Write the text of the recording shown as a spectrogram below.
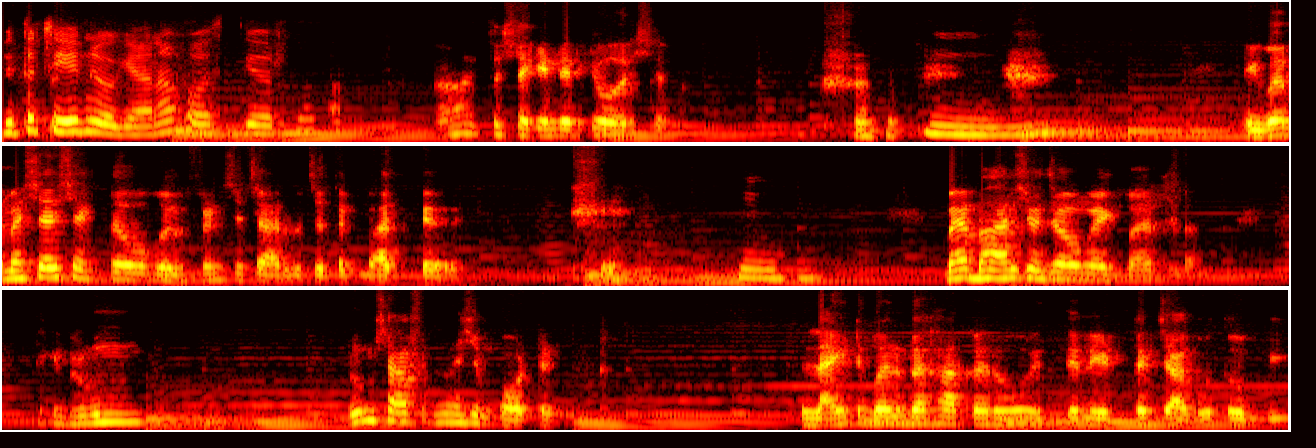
भी तो चेंज हो गया ना फ़र्स्ट ईयर का। हाँ तो सेकंड ईयर के है ना हम्म। एक बार मैं सह सकता हूँ गर्लफ्रेंड से चार बजे तक बात करे। हम्म। मैं बाहर सो जाऊँगा एक बार। लेकिन रूम रूम साफ़ रखना इज़ इम्पोर्टेंट लाइट बंद हम्म। रखा करो इतने लेट तक जागो तो भी।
